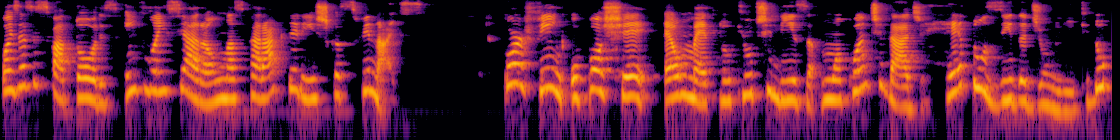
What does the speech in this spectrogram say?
pois esses fatores influenciarão nas características finais. Por fim, o poché é um método que utiliza uma quantidade reduzida de um líquido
